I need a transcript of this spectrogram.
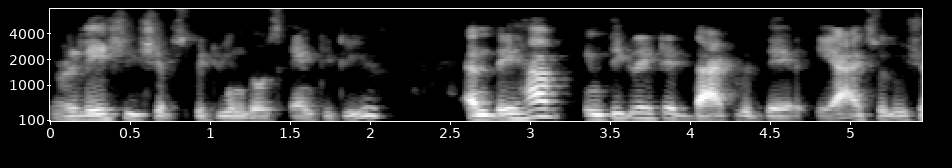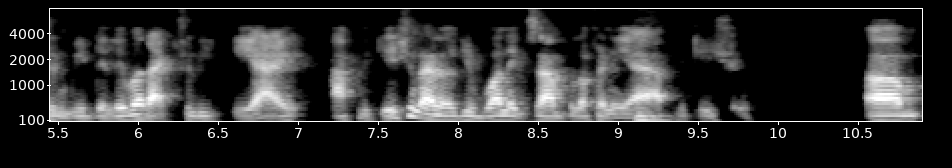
relationships between those entities and they have integrated that with their AI solution. We deliver actually AI application, and I'll give one example of an AI hmm. application. Um,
